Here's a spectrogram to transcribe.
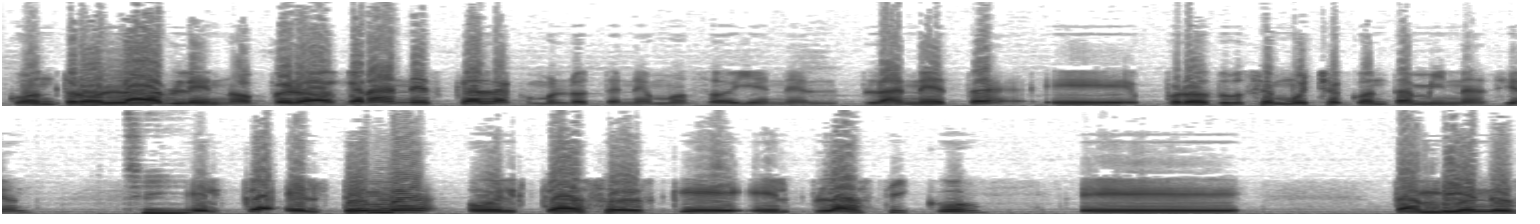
controlable, ¿no? Pero a gran escala, como lo tenemos hoy en el planeta, produce mucha contaminación. Sí. El, el tema o el caso es que el plástico también es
